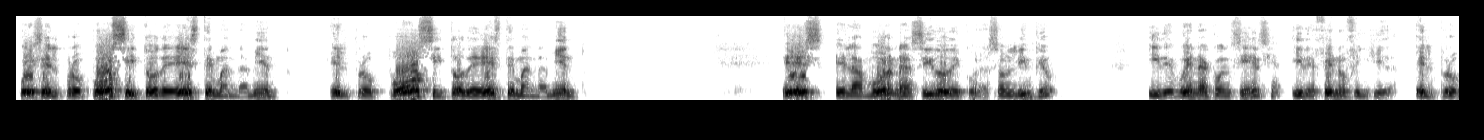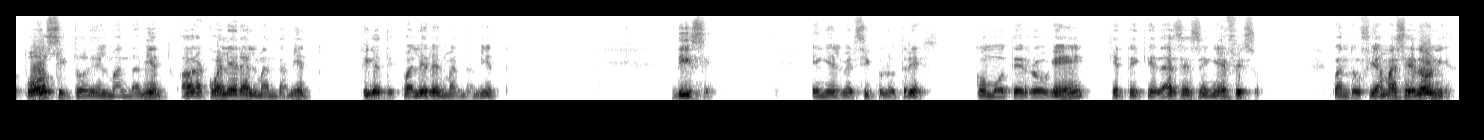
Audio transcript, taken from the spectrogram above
Pues el propósito de este mandamiento, el propósito de este mandamiento es el amor nacido de corazón limpio y de buena conciencia y de fe no fingida. El propósito del mandamiento. Ahora, ¿cuál era el mandamiento? Fíjate, ¿cuál era el mandamiento? Dice en el versículo 3, como te rogué que te quedases en Éfeso cuando fui a Macedonia,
